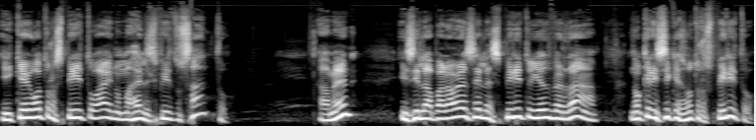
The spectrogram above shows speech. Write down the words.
¿Y qué otro espíritu hay? Nomás el Espíritu Santo. Amén. Y si la palabra es el Espíritu y es verdad, no quiere decir que es otro Espíritu.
